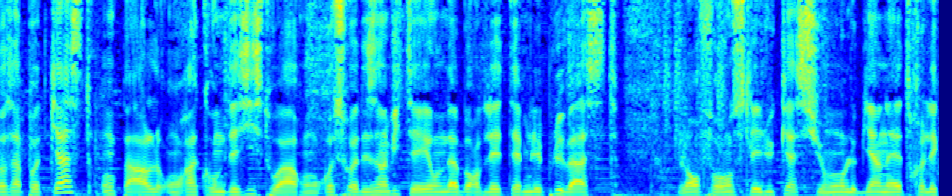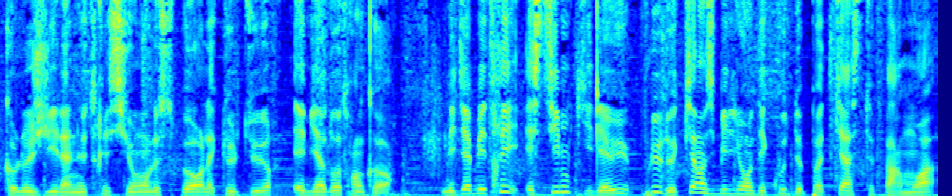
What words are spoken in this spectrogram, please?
Dans un podcast, on parle, on raconte des histoires, on reçoit des invités, on aborde les thèmes les plus vastes. L'enfance, l'éducation, le bien-être, l'écologie, la nutrition, le sport, la culture et bien d'autres encore. Médiamétrie estime qu'il y a eu plus de 15 millions d'écoutes de podcasts par mois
